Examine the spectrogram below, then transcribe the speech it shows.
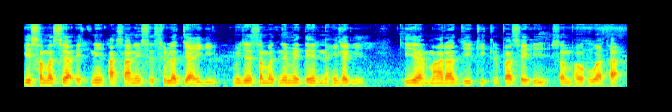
कि समस्या इतनी आसानी से सुलझ जाएगी। मुझे समझने में देर नहीं लगी कि यह महाराज जी की कृपा से ही संभव हुआ था।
